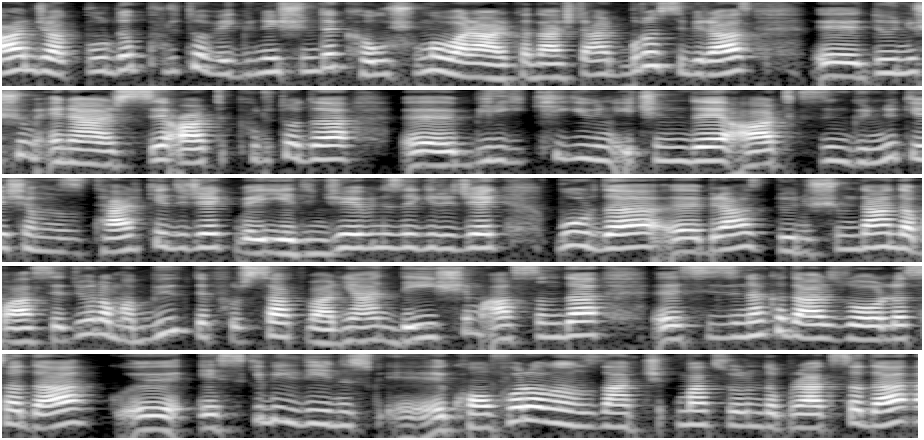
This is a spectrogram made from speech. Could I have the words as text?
Ancak burada Plüto ve Güneş'in de kavuşumu var arkadaşlar. Burası biraz e, dönüşüm enerjisi. Artık Plüto'da e, bir iki gün içinde artık sizin günlük yaşamınızı terk edecek ve 7. evinize girecek. Burada e, biraz dönüşümden de bahsediyor ama büyük de fırsat var. Yani değişim aslında e, sizi ne kadar zorlasa da e, eski bildiğiniz e, konfor alanınızdan çıkmak zorunda bıraksa da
